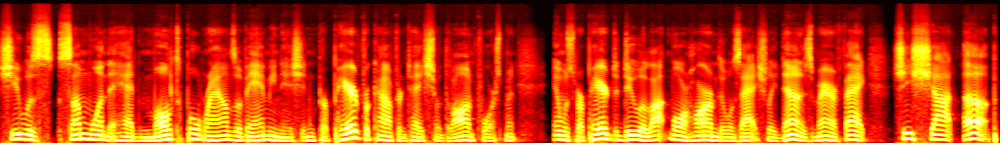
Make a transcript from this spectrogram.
She was someone that had multiple rounds of ammunition, prepared for confrontation with law enforcement, and was prepared to do a lot more harm than was actually done. As a matter of fact, she shot up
